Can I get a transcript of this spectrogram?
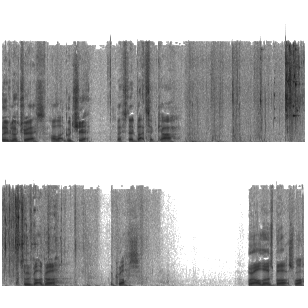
Leave no trace, all that good shit. Best head back to the car. So we've got to go across where all those boats were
